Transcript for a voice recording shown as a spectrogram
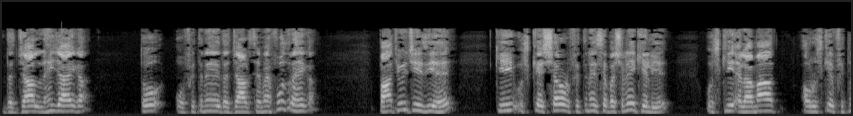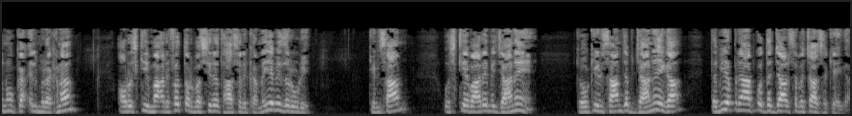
دجال نہیں جائے گا، تو وہ فتنے دجال سے محفوظ رہے گا۔ پانچویں چیز یہ ہے کہ اس کے شر اور فتنے سے بچنے کے لیے اس کی علامات اور اس کے فتنوں کا علم رکھنا اور اس کی معرفت اور بصیرت حاصل کرنا، یہ بھی ضروری کہ انسان اس کے بارے میں جانے، کیونکہ انسان جب جانے گا تبھی اپنے آپ کو دجال سے بچا سکے گا۔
